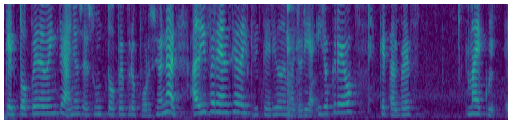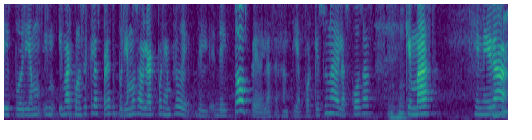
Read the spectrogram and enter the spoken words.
que el tope de 20 años es un tope proporcional, a diferencia del criterio de mayoría. Y yo creo que tal vez Michael, eh, podríamos, y, Marco, no sé qué les parece, podríamos hablar, por ejemplo, del tope de la cesantía, porque es una de las cosas que más genera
